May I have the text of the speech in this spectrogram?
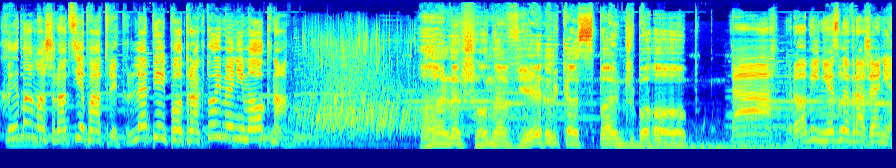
Chyba masz rację, Patryk. Lepiej potraktujmy nim okna. Ależ ona wielka, SpongeBob. Ta, robi niezłe wrażenie.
